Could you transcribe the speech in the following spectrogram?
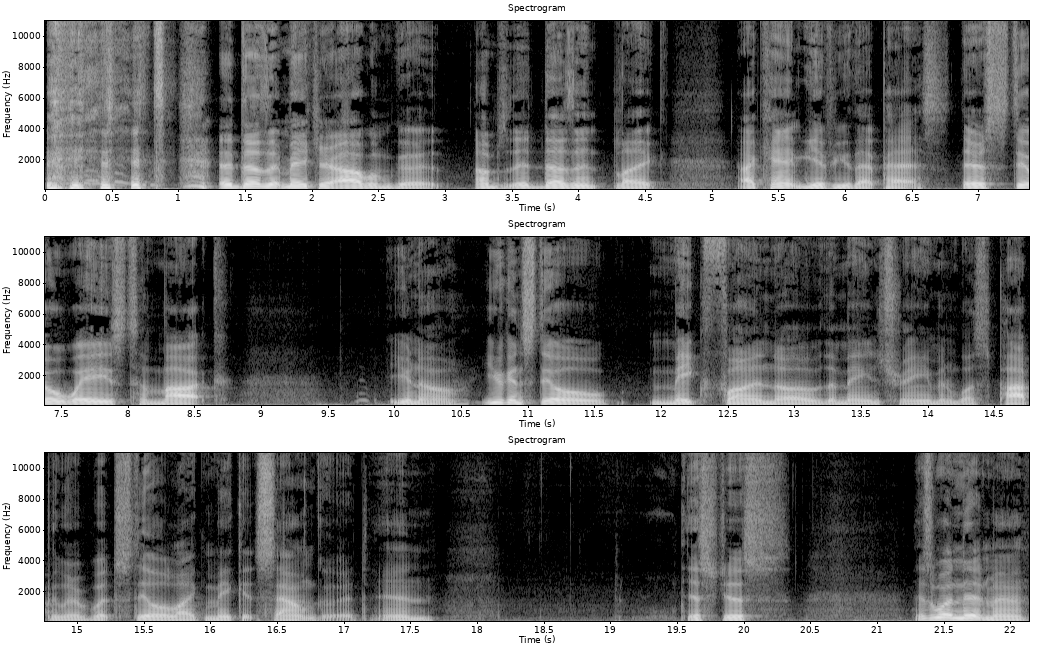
it doesn't make your album good. Um, it doesn't like I can't give you that pass. There's still ways to mock. You know, you can still make fun of the mainstream and what's popular, but still like make it sound good. And this just this wasn't it, man.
